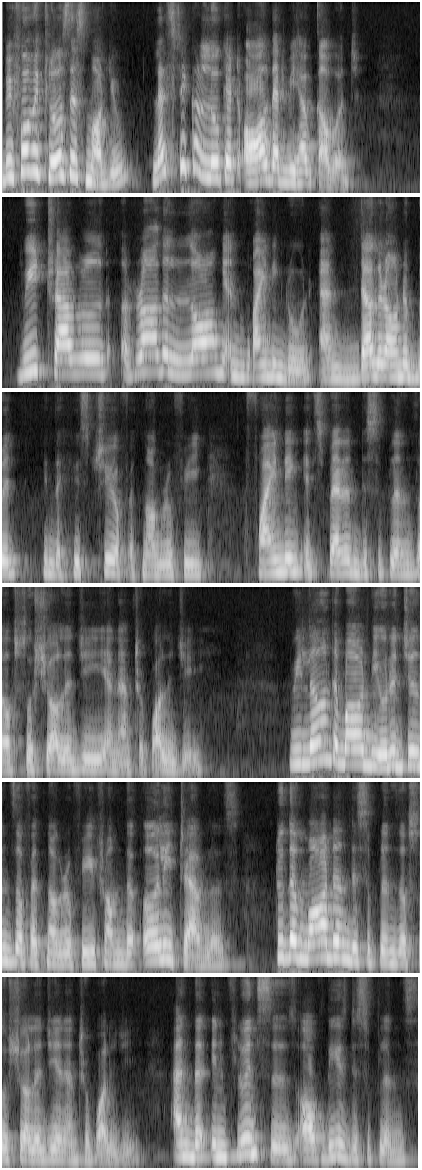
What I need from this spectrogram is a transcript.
Before we close this module, let's take a look at all that we have covered. We traveled a rather long and winding road and dug around a bit in the history of ethnography, finding its parent disciplines of sociology and anthropology. We learned about the origins of ethnography from the early travelers to the modern disciplines of sociology and anthropology and the influences of these disciplines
